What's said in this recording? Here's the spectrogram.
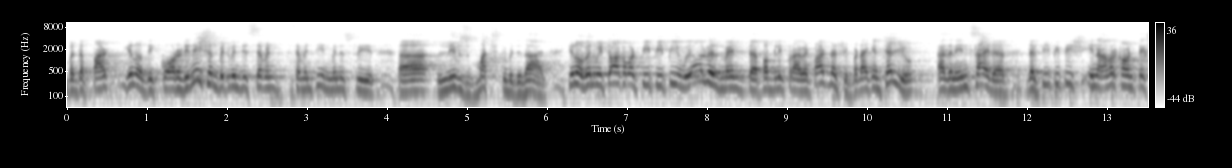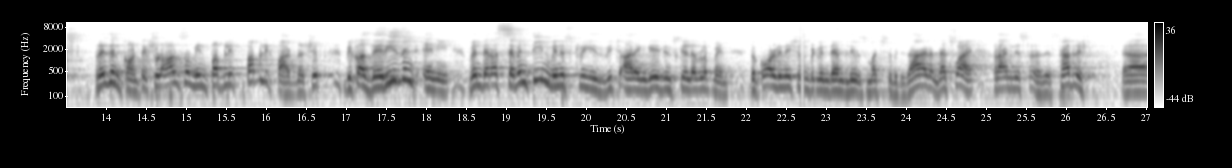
But the part, you know, the coordination between these seven, 17 ministries uh, leaves much to be desired. You know, when we talk about PPP, we always meant uh, public-private partnership. But I can tell you, as an insider, that PPP in our context, present context, should also mean public-public partnership because there isn't any. When there are 17 ministries which are engaged in skill development, the coordination between them leaves much to be desired. And that's why Prime Minister has established uh,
